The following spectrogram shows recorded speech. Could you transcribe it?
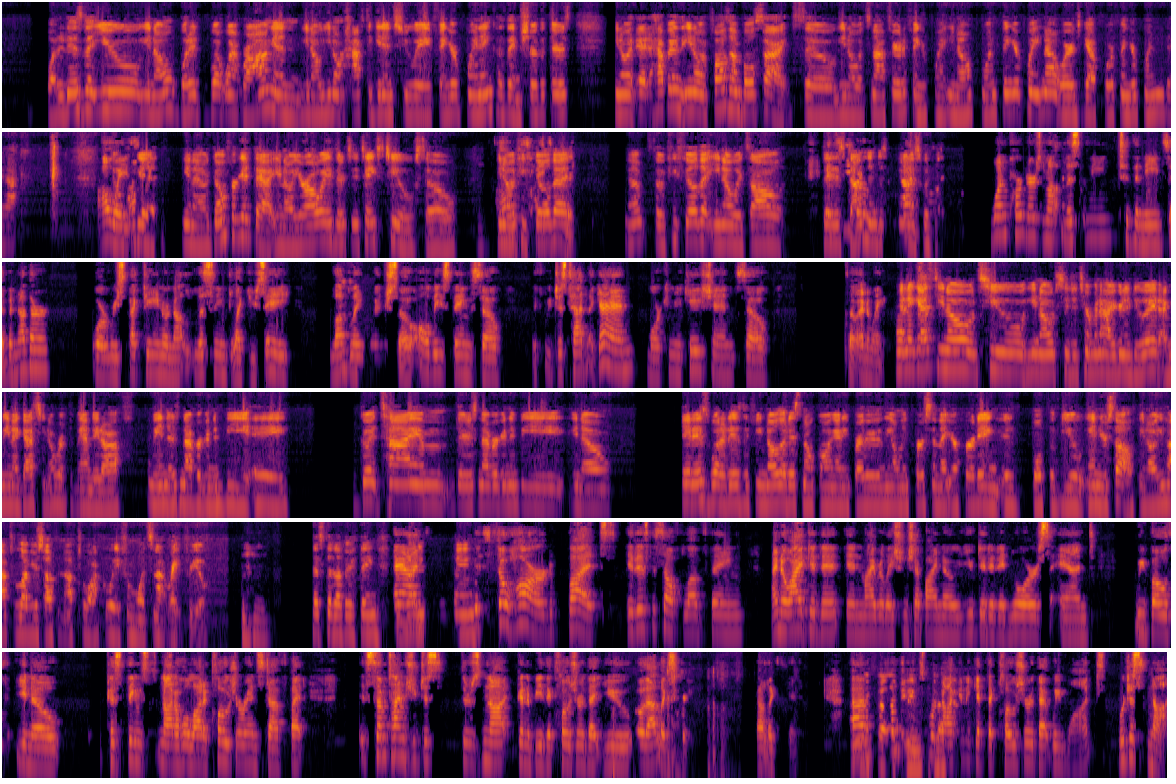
what it is that you you know what it what went wrong and you know you don't have to get into a finger pointing because i'm sure that there's you know it, it happened you know it falls on both sides so you know it's not fair to finger point you know one finger pointing outwards you got four finger pointing back always forget, you know don't forget that you know you're always there it takes two so you know if you feel that yep so if you feel that you know it's all that it's, it's done and just be honest with it one partner's not listening to the needs of another or respecting or not listening to, like you say, love mm-hmm. language. So all these things. So if we just had again more communication. So so anyway. And I guess, you know, to you know, to determine how you're gonna do it, I mean, I guess, you know, rip the band-aid off. I mean, there's never gonna be a good time. There's never gonna be, you know, it is what it is. If you know that it's not going any further, then the only person that you're hurting is both of you and yourself. You know, you have to love yourself enough to walk away from what's not right for you. Mm-hmm. That's that other thing. And thing. it's so hard, but it is the self love thing. I know I did it in my relationship. I know you did it in yours. And we both, you know, because things, not a whole lot of closure and stuff, but sometimes you just, there's not going to be the closure that you, oh, that looks great. That looks good. Um, sometimes we're not going to get the closure that we want. We're just not.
